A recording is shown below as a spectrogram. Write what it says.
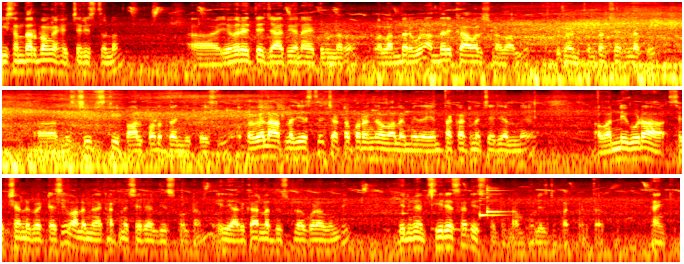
ఈ సందర్భంగా హెచ్చరిస్తున్నాం. ఎవరైతే జాతీయ నాయకులు ఉన్నారో వాళ్ళందరూ కూడా అందరికి కావాల్సిన వాళ్ళు ఇటువంటి తుంటరి చర్యలకు మిస్చీఫ్స్కి పాల్పడొద్దని చెప్పేసి ఒకవేళ అట్లా చేస్తే చట్టపరంగా వాళ్ళ మీద ఎంత కఠిన చర్యలు ఉన్నాయో అవన్నీ కూడా సెక్షన్లు పెట్టేసి వాళ్ళ మీద కఠిన చర్యలు తీసుకుంటాం. ఇది అధికారుల దృష్టిలో కూడా ఉంది. దీన్ని మేము సీరియస్గా తీసుకుంటున్నాం పోలీస్ డిపార్ట్మెంట్ తరఫు థ్యాంక్ యూ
